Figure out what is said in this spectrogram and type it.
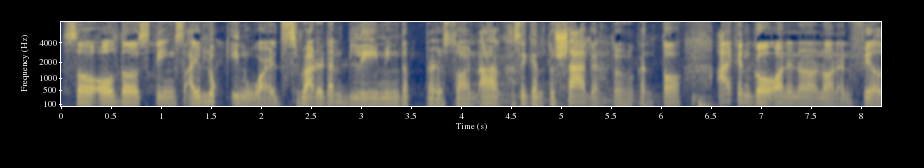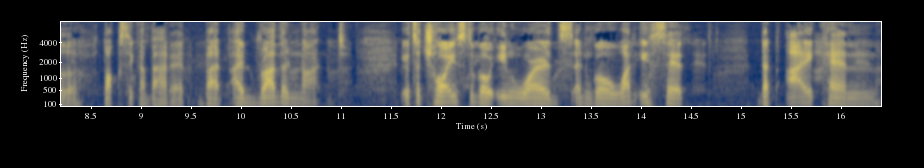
So all those things, I look inwards rather than blaming the person. Ah, kasi ganto siya, ganto, ganto. I can go on and on and on and feel toxic about it, but I'd rather not. It's a choice to go inwards and go, what is it that I can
